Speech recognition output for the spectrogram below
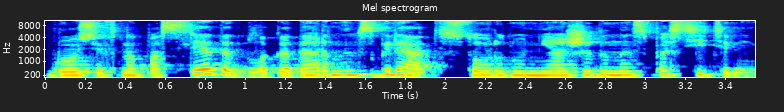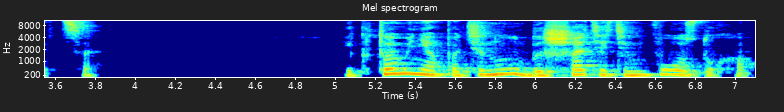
бросив напоследок благодарный взгляд в сторону неожиданной спасительницы. И кто меня потянул дышать этим воздухом?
